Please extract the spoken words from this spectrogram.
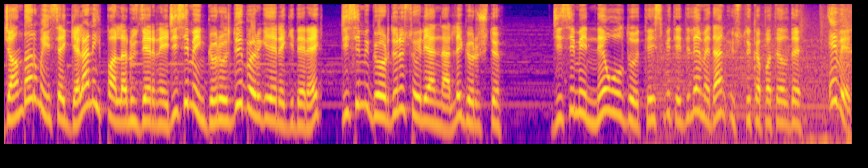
Jandarma ise gelen ihbarlar üzerine cisimin görüldüğü bölgelere giderek cisimi gördüğünü söyleyenlerle görüştü. Cisimin ne olduğu tespit edilemeden üstü kapatıldı. Evet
